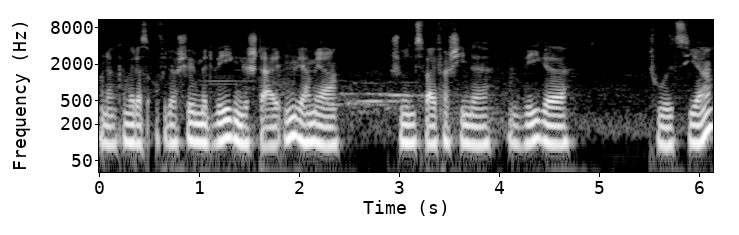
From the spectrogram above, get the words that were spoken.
Und dann können wir das auch wieder schön mit Wegen gestalten. Wir haben ja schön zwei verschiedene Wege-Tools hier.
